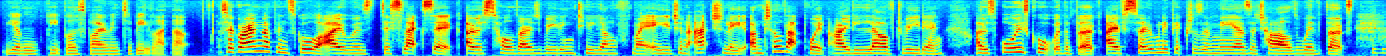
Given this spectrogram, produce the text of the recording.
young people aspiring to be like that? So, growing up in school, I was dyslexic. I was told I was reading too young for my age. And actually, until that point, I loved reading. I was always caught with a book. I have so many pictures of me as a child with books. Mm-hmm.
